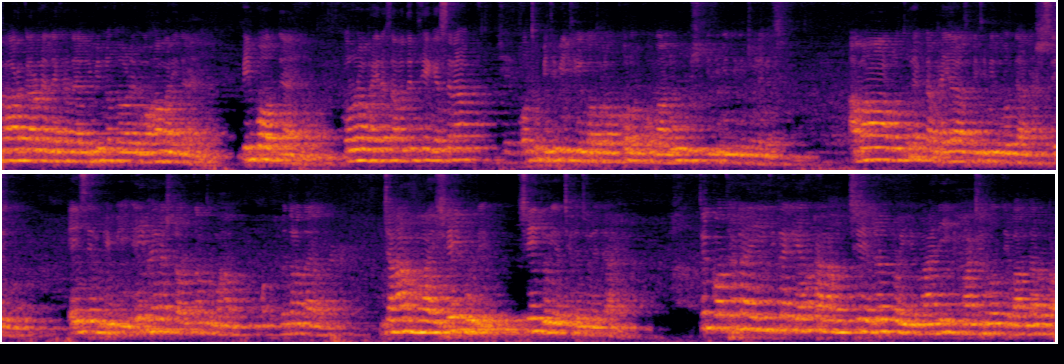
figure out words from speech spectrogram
হওয়ার কারণে দেখা যায় বিভিন্ন ধরনের মহামারী দেয়, বিপদ দেয়। করোনা ভাইরাস আমাদের থেকে গেছে না? কত পৃথিবী থেকে কত লক্ষ লক্ষ মানুষ পৃথিবী থেকে চলে গেছে। আবার নতুন একটা ভাইরাস পৃথিবীর মধ্যে আসছে। এইচ ভিপি এই ভাইরাসটা অত্যন্ত মহা বেদনাদায়ক। যার হয় সেই বলে সেই দুনিয়া ছেড়ে চলে যায়। তো কথাটা এই দিকটা কেন টানা হচ্ছে এজন্যই মালিক মাঝে মধ্যে বান্দার উপর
